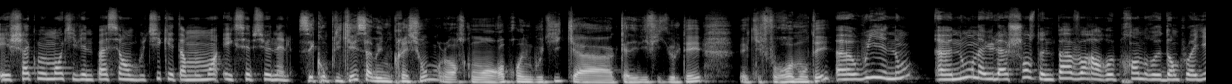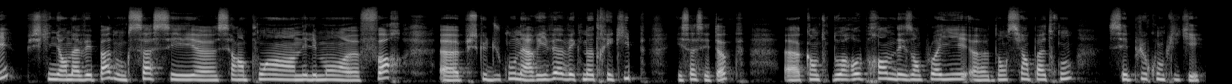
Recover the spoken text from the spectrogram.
et chaque moment qu'ils viennent passer en boutique est un moment exceptionnel. C'est compliqué, ça met une pression lorsqu'on reprend une boutique qui a, des difficultés et qu'il faut remonter? Euh, oui et non. Euh, nous, on a eu la chance de ne pas avoir à reprendre d'employés, puisqu'il n'y en avait pas. Donc ça, c'est euh, un point, un élément euh, fort, puisque du coup, on est arrivé avec notre équipe, et ça, c'est top. quand on doit reprendre des employés d'anciens patrons, c'est plus compliqué,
